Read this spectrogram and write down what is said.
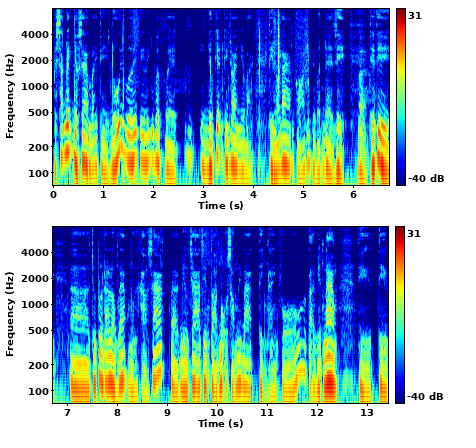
phải xác định được xem vậy thì đối với cái lĩnh vực về điều kiện kinh doanh như vậy thì nó đang có những cái vấn đề gì vâng. thế thì uh, chúng tôi đã lồng ghép một cái khảo sát và điều tra trên toàn bộ 63 tỉnh thành phố tại Việt Nam thì thì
